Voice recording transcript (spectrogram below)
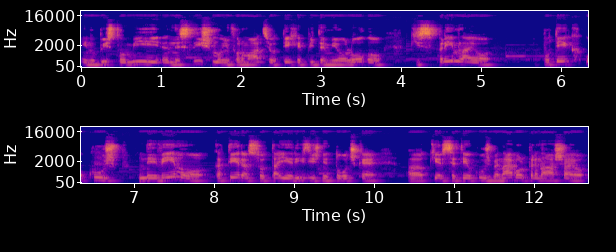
In v bistvu mi ne slišimo informacij od teh epidemiologov, ki spremljajo potek okužb, ne vemo, katere so ta rizične točke, eh, kjer se te okužbe najbolj prenašajo.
